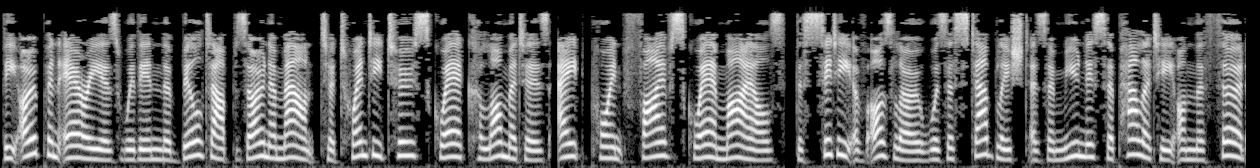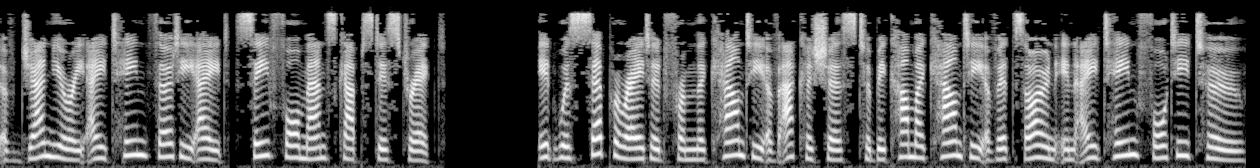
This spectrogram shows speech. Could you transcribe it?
The open areas within the built-up zone amount to 22 square kilometers, 8.5 square miles. The city of Oslo was established as a municipality on the 3rd of January 1838. See Formannskapsdistrikt. It was separated from the county of Akershus to become a county of its own in 1842.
